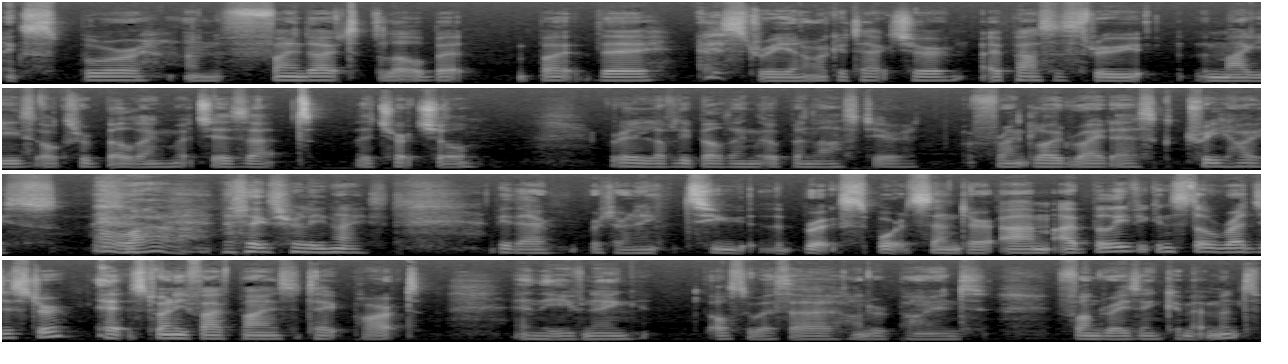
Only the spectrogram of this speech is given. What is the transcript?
explore and find out a little bit about the history and architecture. It passes through the Maggie's Oxford building, which is at the Churchill. Really lovely building that opened last year. Frank Lloyd Wright esque tree house. Oh wow! it looks really nice. Be there returning to the Brookes Sports Centre. Um, I believe you can still register. It's £25 to take part in the evening, also with a £100 fundraising commitment.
